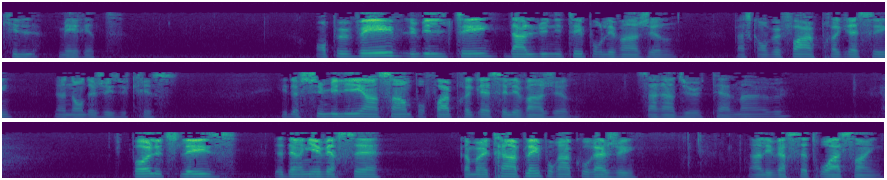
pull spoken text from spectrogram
qu'il mérite on peut vivre l'humilité dans l'unité pour l'Évangile, parce qu'on veut faire progresser le nom de Jésus-Christ. Et de s'humilier ensemble pour faire progresser l'Évangile. Ça rend Dieu tellement heureux. Paul utilise le dernier verset comme un tremplin pour encourager dans les versets 3 à 5.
